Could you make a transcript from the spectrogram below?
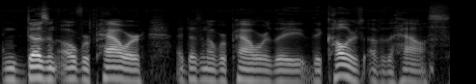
and doesn't overpower. It doesn't overpower the the colors of the house.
